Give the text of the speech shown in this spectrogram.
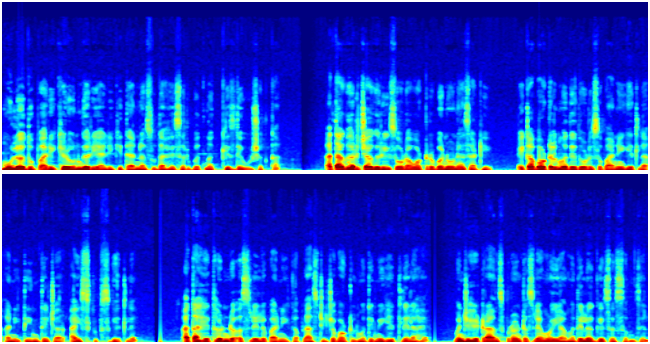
मुलं दुपारी खेळून घरी आली की त्यांनासुद्धा हे सरबत नक्कीच देऊ शकता. आता घरच्या घरी सोडा वॉटर बनवण्यासाठी एका बॉटलमध्ये थोडंसं पाणी घेतलं आणि तीन ते चार आईस क्यूब्स घेतले. आता हे थंड असलेलं पाणी एका प्लास्टिकच्या बॉटलमध्ये मी घेतलेलं आहे. म्हणजे हे ट्रान्सपरंट असल्यामुळे यामध्ये लगेचच समजेल.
